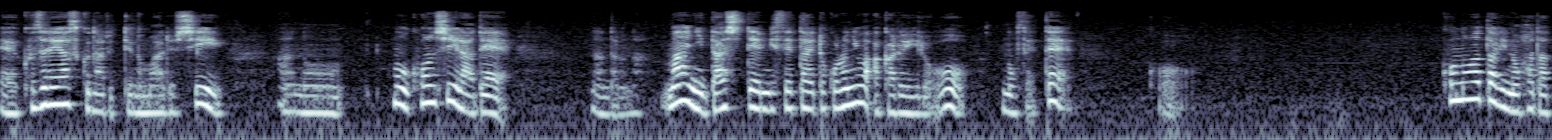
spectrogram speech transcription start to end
えー、崩れやすくなるっていうのもあるしあのもうコンシーラーでなんだろうな前に出して見せたいところには明るい色をのせてこうこの辺りの肌っ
